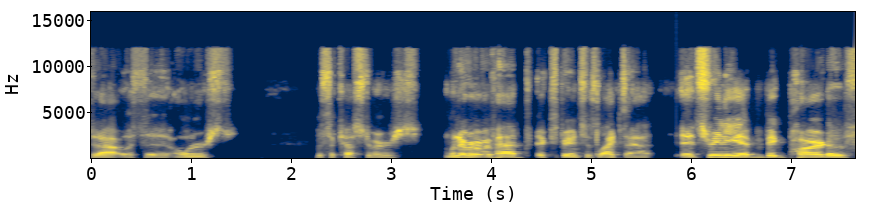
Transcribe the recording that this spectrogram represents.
it out with the owners, with the customers. Whenever I've had experiences like that, it's really a big part of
